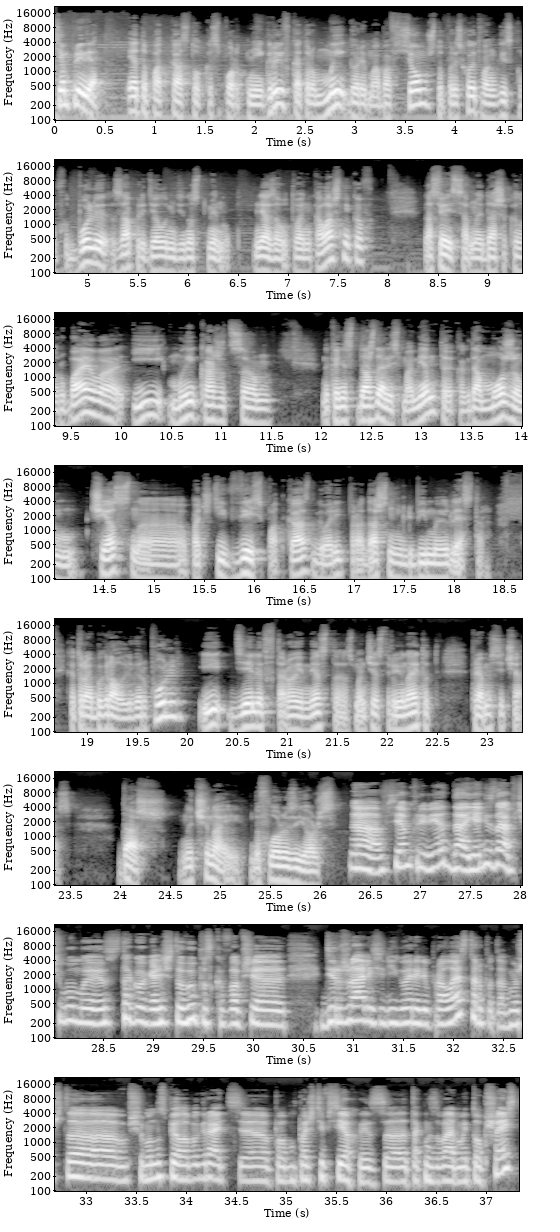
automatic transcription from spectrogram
Всем привет! Это подкаст «Только спорт, не игры», в котором мы говорим обо всем, что происходит в английском футболе за пределами 90 минут. Меня зовут Ваня Калашников, на связи со мной Даша Конурбаева, и мы, кажется, наконец-то дождались момента, когда можем честно почти весь подкаст говорить про Дашин любимый Лестер, который обыграл Ливерпуль и делит второе место с Манчестер Юнайтед прямо сейчас. Даш, начинай. The floor is yours. А, всем привет. Да, я не знаю, почему мы с такое количество выпусков вообще держались и не говорили про Лестер, потому что, в общем, он успел обыграть э, почти всех из э, так называемой топ-6.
